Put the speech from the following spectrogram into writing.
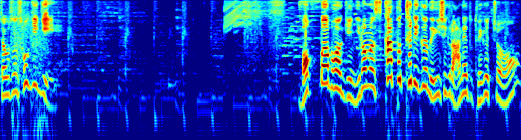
자 우선 속이기 먹밥 확인 이러면 스카프 트릭은 의식을 안 해도 되겠죠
